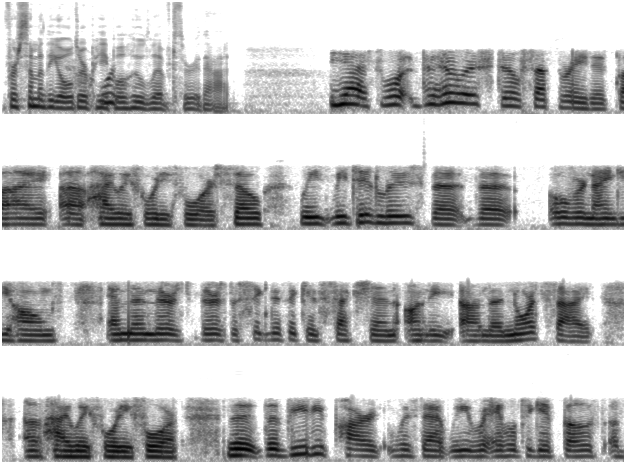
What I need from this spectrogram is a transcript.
for some of the older people who lived through that. Yes, well, the hill is still separated by uh, Highway 44, so we we did lose the the over 90 homes, and then there's there's a significant section on the on the north side of Highway 44. The the beauty part was that we were able to get both a,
